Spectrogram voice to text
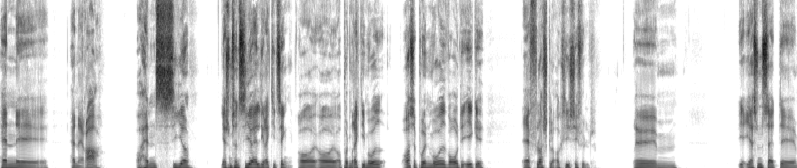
Han, øh, han er rar. Og han siger... Jeg synes, han siger alle de rigtige ting, og, og, og på den rigtige måde. Også på en måde, hvor det ikke er floskler og klichéfyldt. Øh, jeg, jeg synes, at... Øh,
